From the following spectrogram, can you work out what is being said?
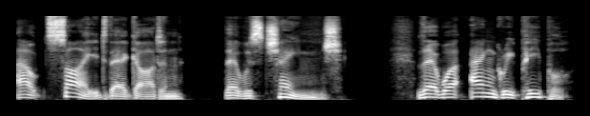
outside their garden, there was change. There were angry people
